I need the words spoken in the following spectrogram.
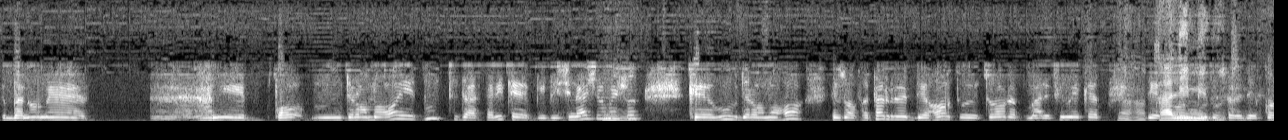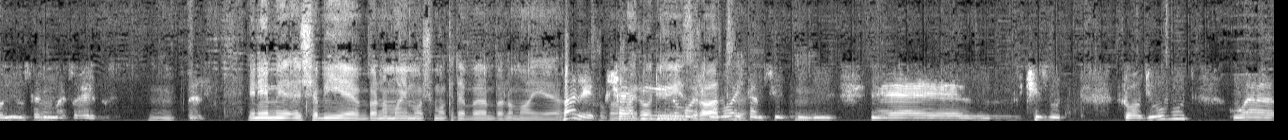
به نام همین دراما های بود در طریق بی بی سی نشر می‌شد که او دراما ها اضافه تر دهات و اطرار معرفی می‌کرد. تعلیمی بود دهقانی و سر مسائل بود. یعنی شبیه برنامه ما شما که برنامه بله برنامه رادیوی زراعت. چیز بود رادیو بود. و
